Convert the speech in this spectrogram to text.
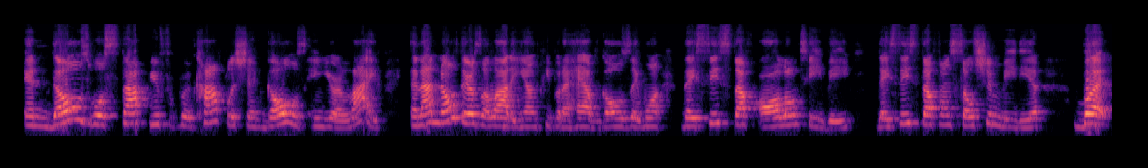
and those will stop you from accomplishing goals in your life. And i know there's a lot of young people that have goals. They want they see stuff all on tv they see stuff on social media. But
